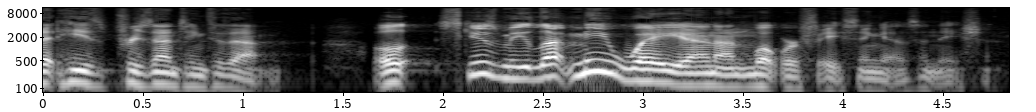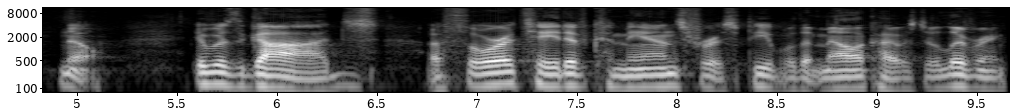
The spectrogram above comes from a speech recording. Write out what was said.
that he's presenting to them. Well, excuse me, let me weigh in on what we're facing as a nation. No, it was God's authoritative commands for his people that Malachi was delivering,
